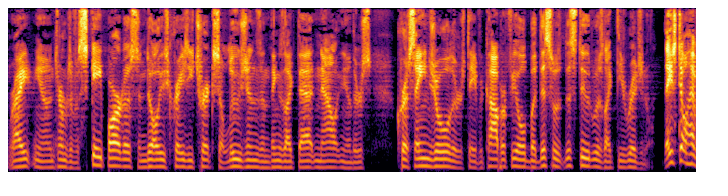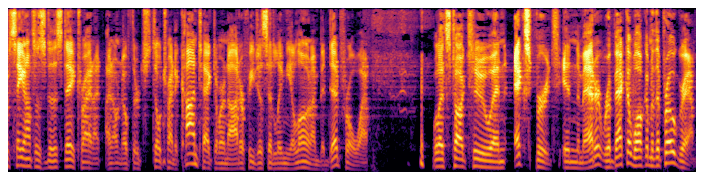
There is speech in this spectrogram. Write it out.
right? You know, in terms of escape artists and do all these crazy tricks, illusions, and things like that. And now, you know, there's Criss Angel, there's David Copperfield, but this was this dude was like the original. They still have seances to this day. Trying, I, I don't know if they're still trying to contact him or not, or if he just said, "Leave me alone. I've been dead for a while." well, let's talk to an expert in the matter. Rebecca, welcome to the program.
